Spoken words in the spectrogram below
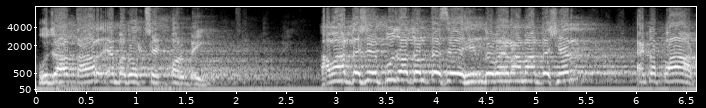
পূজা তার এবাদত সে করবেই। আমার দেশে পূজা চলতেছে, হিন্দু ভাইয়ের আমার দেশের একটা পাঠ।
